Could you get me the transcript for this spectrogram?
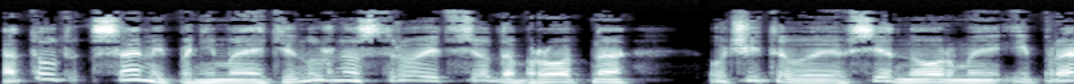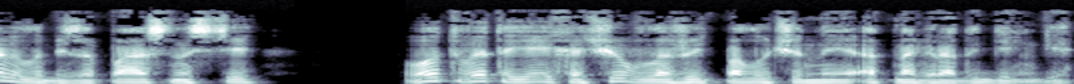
А тут, сами понимаете, нужно строить все добротно, учитывая все нормы и правила безопасности. Вот в это я и хочу вложить полученные от награды деньги,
